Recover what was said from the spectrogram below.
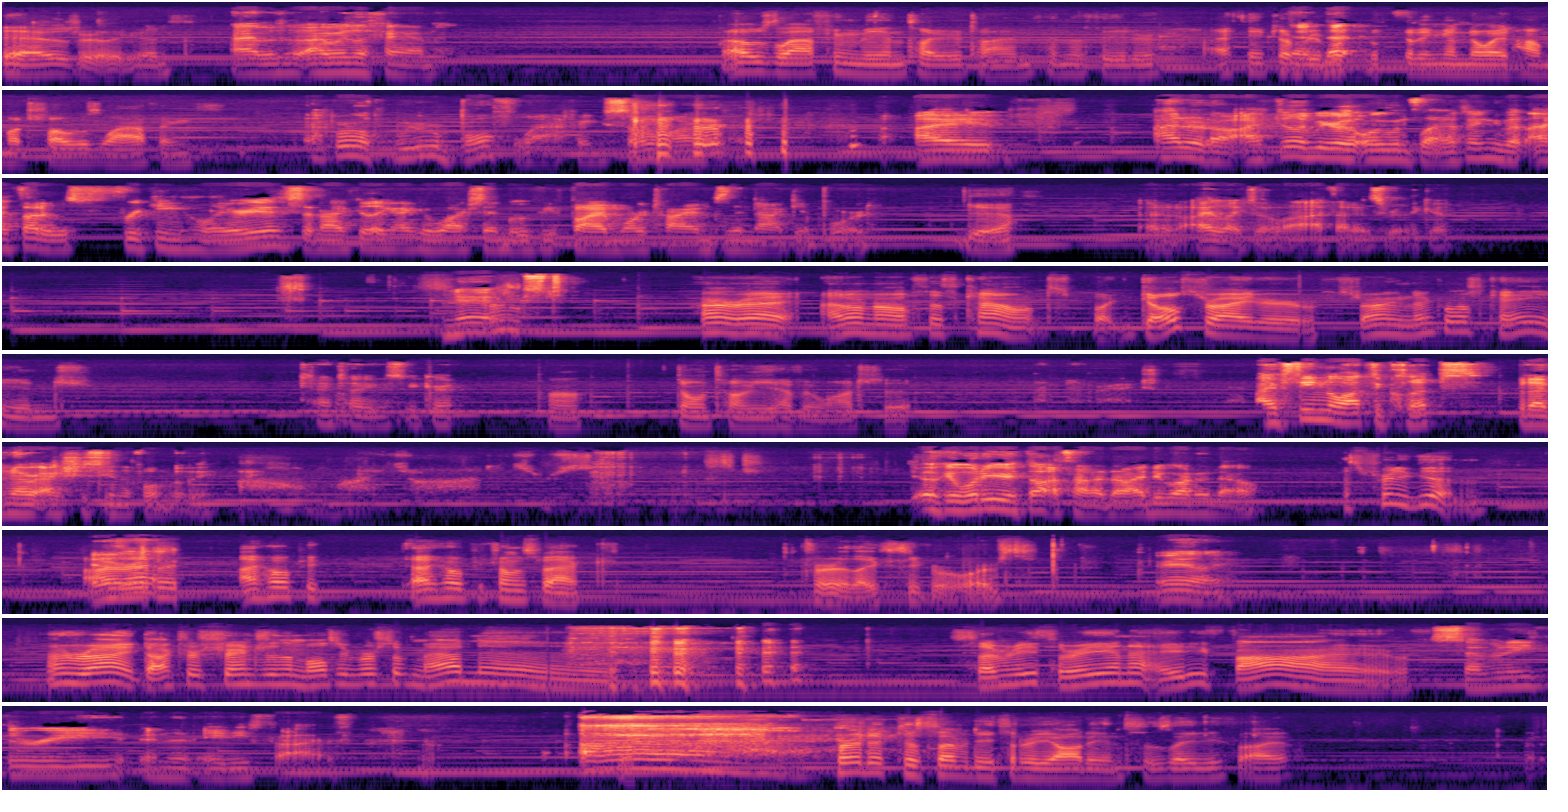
Yeah, it was really good. I was I was a fan. I was laughing the entire time in the theater. I think everybody that- was getting annoyed how much I was laughing. Bro, we were both laughing so hard. I I don't know. I feel like we were the only ones laughing, but I thought it was freaking hilarious, and I feel like I could watch that movie five more times and not get bored. yeah. I don't know. I liked it a lot. I thought it was really good. Next. All right. I don't know if this counts, but Ghost Rider, starring Nicolas Cage. Can I tell you a secret? Huh? Don't tell me you haven't watched it. I've never actually. I've seen lots of clips, but I've never actually seen the full movie. Oh Okay, what are your thoughts on it though? I do want to know. it's pretty good. I Is it? really, I hope he, I hope he comes back for like Secret Wars. Really? All right, Doctor Strange in the Multiverse of Madness. 73 and an 85. 73 and an 85. Ah. Critic is 73, audience is 85.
